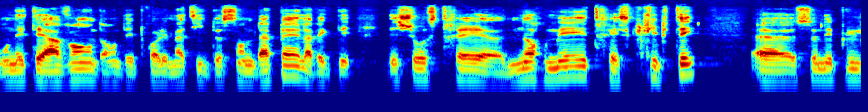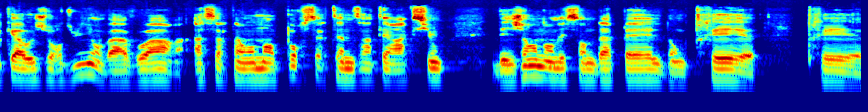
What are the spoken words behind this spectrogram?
On était avant dans des problématiques de centre d'appel avec des, choses très euh, normées, très scriptées. ce n'est plus le cas aujourd'hui. On va avoir à certains moments, pour certaines interactions, des gens dans des centres d'appel, donc très très, euh,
